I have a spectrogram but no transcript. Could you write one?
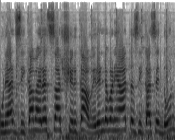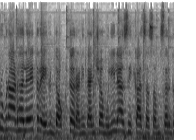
पुण्यात झिका व्हायरसचा शिरकाव. एरंडवण्यात झिकाचे दोन रुग्ण आढळले तर एक डॉक्टर आणि त्यांच्या मुलीला झिकाचा संसर्ग.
